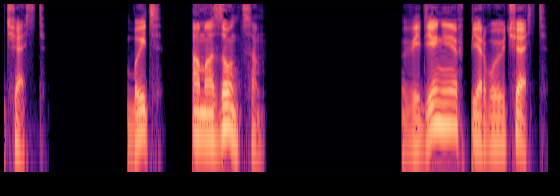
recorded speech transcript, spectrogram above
часть. Быть амазонцем. Введение в первую часть.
